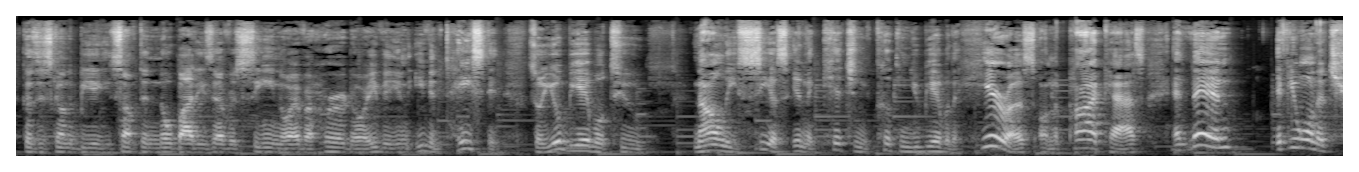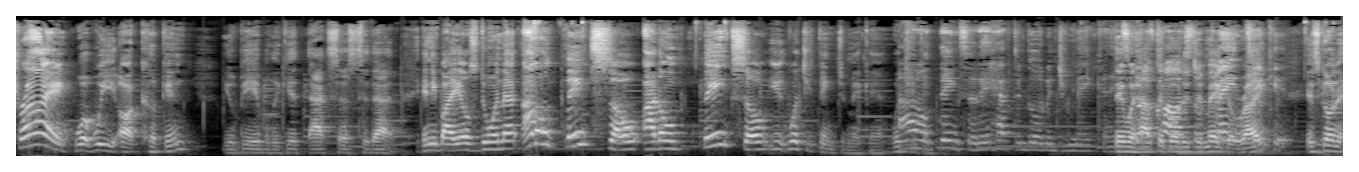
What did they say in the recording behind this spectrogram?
because it's going to be something nobody's ever seen or ever heard or even even tasted. So you'll be able to not only see us in the kitchen cooking, you'll be able to hear us on the podcast, and then if you want to try what we are cooking, you'll be able to get access to that. Anybody else doing that? I don't think so. I don't think so. You, what do you think, Jamaica? What do you I don't think? think? so. They have to go to Jamaica. They it's would have to go to Jamaica, right? Ticket. It's gonna.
